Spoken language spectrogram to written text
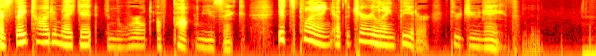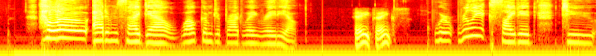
as they try to make it in the world of pop music. It's playing at the Cherry Lane Theater through June 8th. Hello, Adam Seidel. Welcome to Broadway Radio. Hey, thanks. We're really excited to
